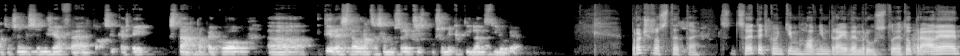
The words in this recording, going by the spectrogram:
a to si myslím, že je fér. To asi každý startup jako uh, ty restaurace se museli přizpůsobit k téhle době. Proč rostete? Co je teď tím hlavním drivem růstu? Je to právě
